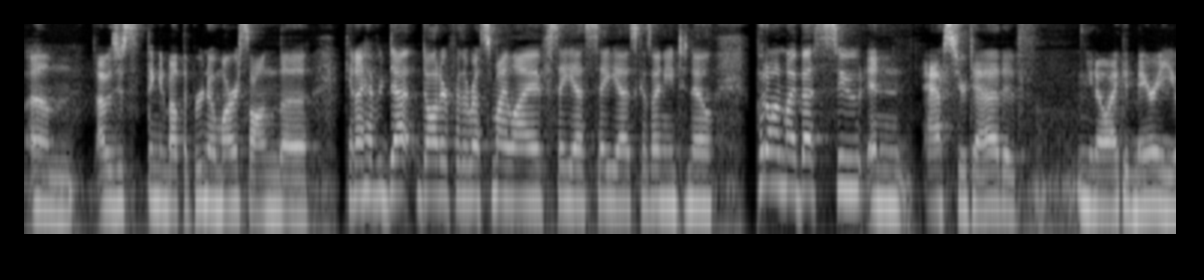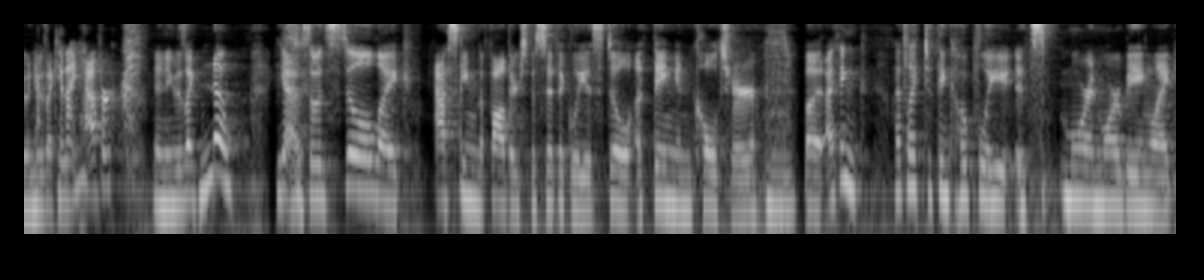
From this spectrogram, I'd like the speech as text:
um, I was just thinking about the Bruno Mars song, the "Can I have your da- daughter for the rest of my life?" Say yes, say yes, because I need to know. Put on my best suit and asked your dad if you know I could marry you, and he was like, Can I have her? And he was like, no. Yeah, so it's still like asking the father specifically is still a thing in culture, but I think I'd like to think hopefully it's more and more being like.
